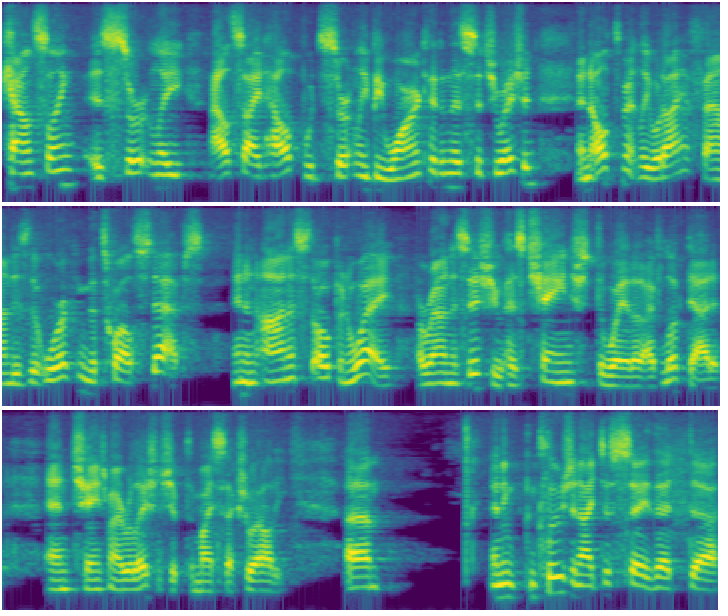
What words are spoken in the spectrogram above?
counseling is certainly outside help would certainly be warranted in this situation. And ultimately, what I have found is that working the 12 steps in an honest, open way around this issue has changed the way that I've looked at it and changed my relationship to my sexuality. Um, and in conclusion, I just say that uh,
